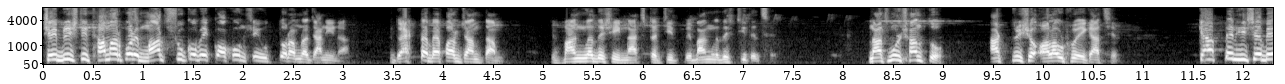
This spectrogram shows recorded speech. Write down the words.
সেই বৃষ্টি থামার পরে মাঠ শুকোবে কখন সেই উত্তর আমরা জানি না। কিন্তু একটা ব্যাপার জানতাম বাংলাদেশ এই ম্যাচটা জিতবে, বাংলাদেশ জিতেছে। নাজমুল শান্ত আটত্রিশে অল আউট হয়ে গেছে। ক্যাপ্টেন হিসেবে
